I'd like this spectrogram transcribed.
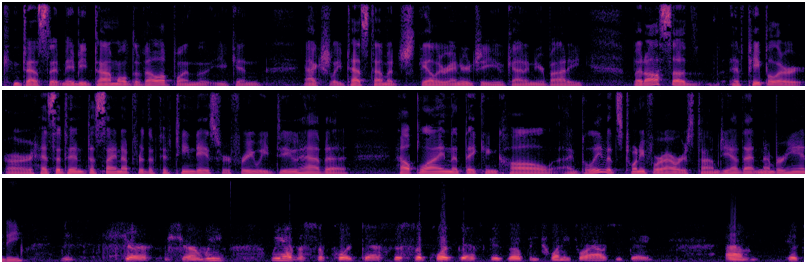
can test it. Maybe Tom will develop one that you can actually test how much scalar energy you've got in your body. But also, if people are, are hesitant to sign up for the 15 days for free, we do have a helpline that they can call. I believe it's 24 hours, Tom. Do you have that number handy? Sure, sure. We we have a support desk. The support desk is open 24 hours a day. Um, it's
